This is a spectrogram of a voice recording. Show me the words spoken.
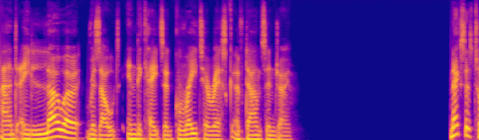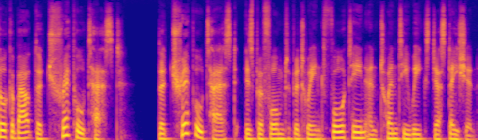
and a lower result indicates a greater risk of Down syndrome. Next, let's talk about the triple test. The triple test is performed between 14 and 20 weeks gestation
